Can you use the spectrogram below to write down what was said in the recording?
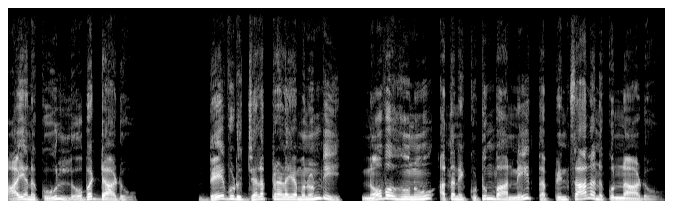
ఆయనకు లోబడ్డాడు. దేవుడు జలప్రళయము నుండి నోవహును అతని కుటుంబాన్ని తప్పించాలనుకున్నాడు.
